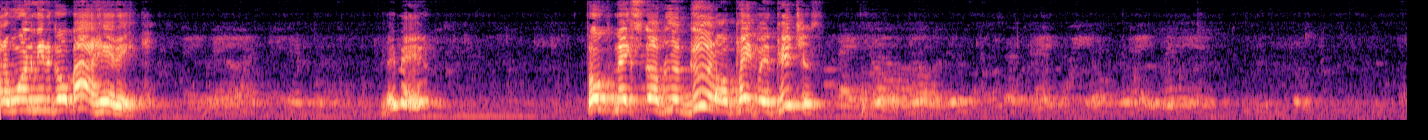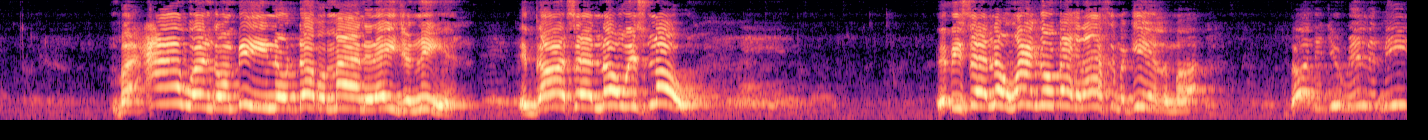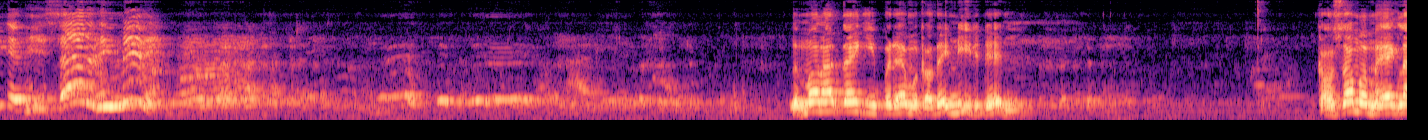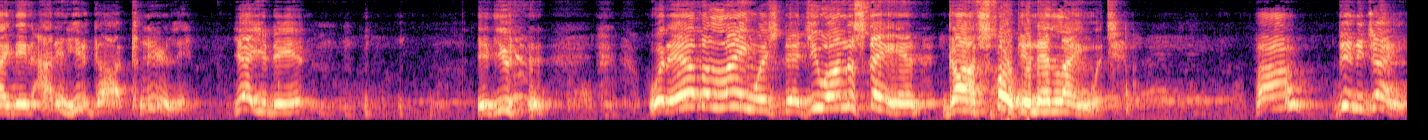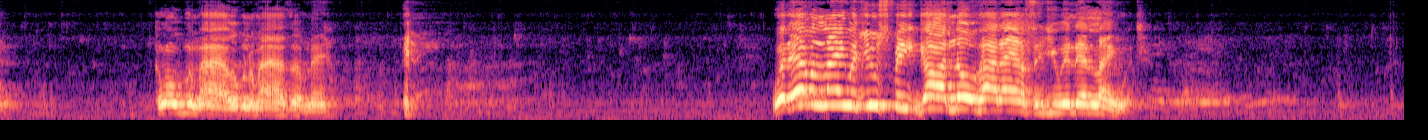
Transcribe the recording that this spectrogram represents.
somebody wanted me to go buy a headache. Amen. Folks make stuff look good on paper and pictures. But I wasn't going to be no double minded agent then. If God said no, it's no. If He said no, why go back and ask Him again, Lamont? Lord, did you really mean it? He said it, He meant thank you for that one because they needed that. Because some of them act like they, I didn't hear God clearly. Yeah, you did. if you, whatever language that you understand, God spoke in that language. Huh? Didn't he, Jane? Close them eyes, open them eyes up, man. Whatever language you speak, God knows how to answer you in that language.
